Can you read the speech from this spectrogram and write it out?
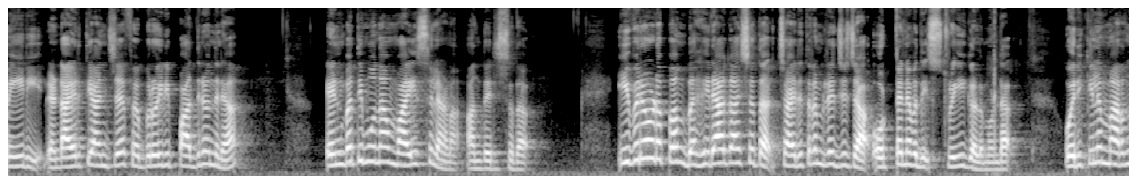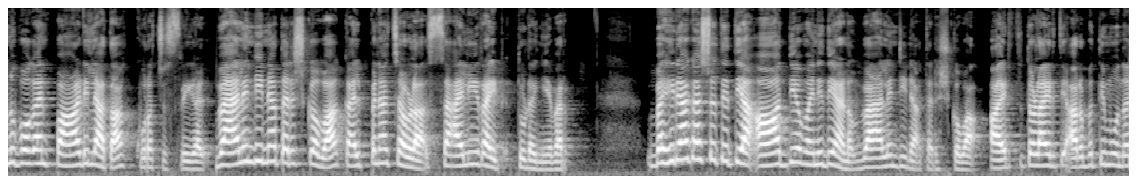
മേരി രണ്ടായിരത്തി അഞ്ച് ഫെബ്രുവരി പതിനൊന്നിന് എൺപത്തിമൂന്നാം വയസ്സിലാണ് അന്തരിച്ചത്. ഇവരോടൊപ്പം ബഹിരാകാശത്ത് ചരിത്രം രചിച്ച ഒട്ടനവധി സ്ത്രീകളുമുണ്ട്. ഒരിക്കലും മറന്നു പോകാൻ പാടില്ലാത്ത കുറച്ചു സ്ത്രീകൾ. Valentina Tereshkova Kalpana Chawla Sally Ride തുടങ്ങിയവർ. ബഹിരാകാശത്തെത്തിയ ആദ്യ വനിതയാണ് വാലന്റീന തെരഷ്കോവ. ആയിരത്തി തൊള്ളായിരത്തി അറുപത്തി മൂന്ന്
